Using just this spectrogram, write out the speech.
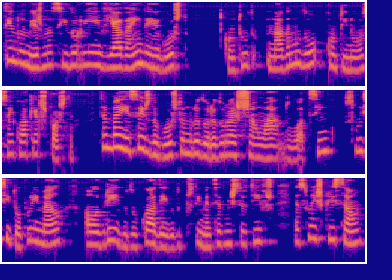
tendo a mesma sido reenviada ainda em agosto. Contudo, nada mudou, continuam sem qualquer resposta. Também em 6 de agosto, a moradora do Resto Chão A do lote 5 solicitou por e-mail, ao abrigo do Código de Procedimentos Administrativos, a sua inscrição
